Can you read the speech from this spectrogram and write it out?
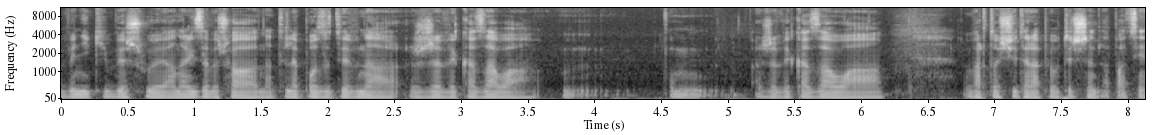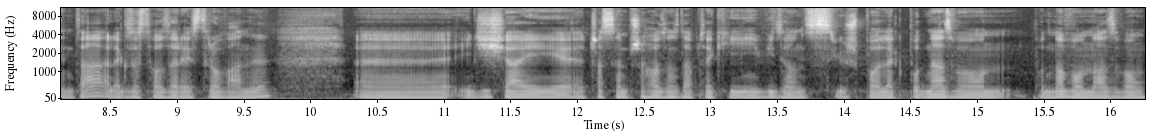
wyniki wyszły, analiza wyszła na tyle pozytywna, że wykazała, um, że wykazała wartości terapeutyczne dla pacjenta. Lek został zarejestrowany e, i dzisiaj e, czasem przechodząc do apteki widząc już lek pod nazwą, pod nową nazwą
